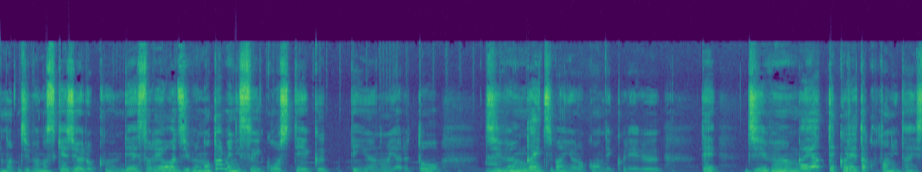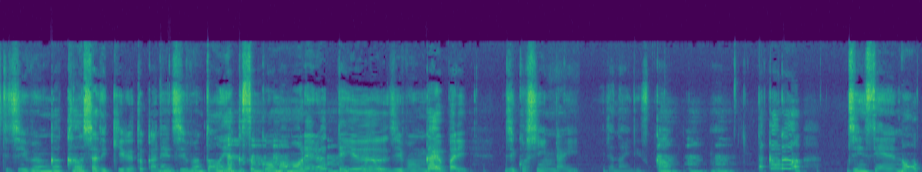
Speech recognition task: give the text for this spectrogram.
の自分のスケジュールを組んでそれを自分のために遂行していくっていうのをやると自分が一番喜んでくれる。で自分がやってくれたことに対して自分が感謝できるとかね自分との約束を守れるっていう自分がやっぱり自己信頼じゃないですか。うんうんうんだから人生の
